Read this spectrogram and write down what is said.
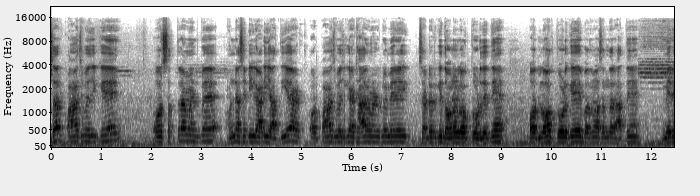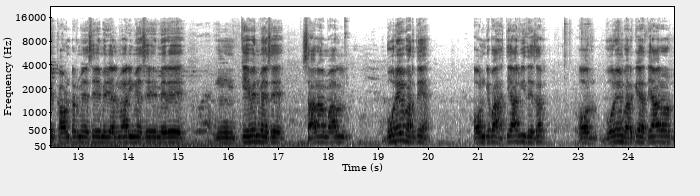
सर, पाँच बज के और सत्रह मिनट पे होंडा सिटी गाड़ी आती है और पाँच बज के अठारह मिनट पे मेरे शटर के दोनों लॉक तोड़ देते हैं और लॉक तोड़ के बदमाश अंदर आते हैं। मेरे काउंटर में से, मेरी अलमारी में से, मेरे केबिन में से सारा माल बोरे में भरते हैं और उनके पास हथियार भी थे सर और बोरे में भर के हथियार और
